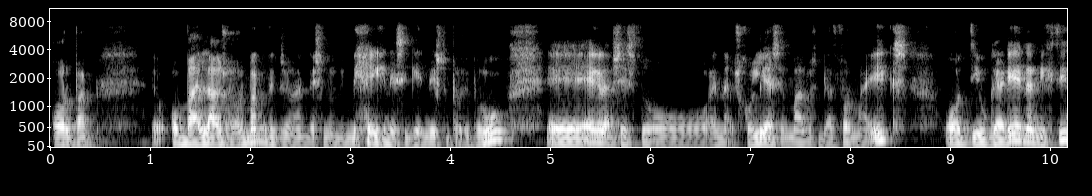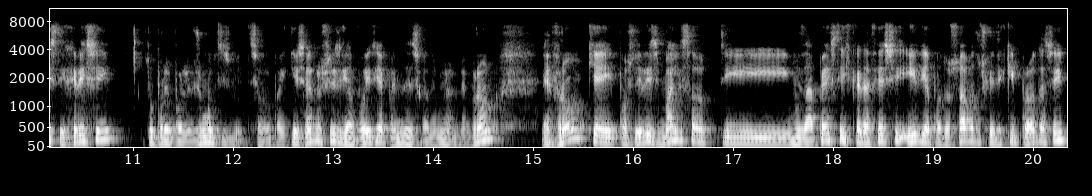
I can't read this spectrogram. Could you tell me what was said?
Όρμπαν, ο Μπαλάζ Όρμπαν, δεν ξέρω αν είναι συνωνυμία ή είναι συγγενής του Πρωθυπουργού, ε, έγραψε στο, ένα, σχολίασε μάλλον στην πλατφόρμα X, ότι η Ουγγαρία είναι ανοιχτή στη χρήση του προπολογισμού της της Ευρωπαϊκής Ένωσης για βοήθεια 50 δισεκατομμύριων ευρώ, ευρώ και υποστηρίζει μάλιστα ότι η Βουδαπέστη έχει καταθέσει ήδη από το Σάββατο σχετική πρόταση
